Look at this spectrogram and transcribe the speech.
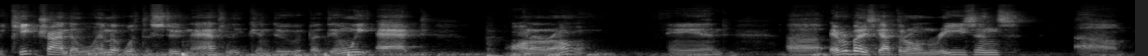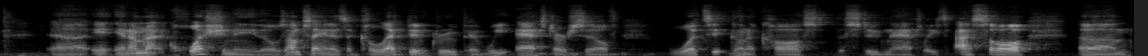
we keep trying to limit what the student athlete can do, but then we act on our own, and uh, everybody's got their own reasons. Um, uh, and, and, I'm not questioning any of those. I'm saying as a collective group, have we asked ourselves, what's it going to cost the student athletes? I saw um,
